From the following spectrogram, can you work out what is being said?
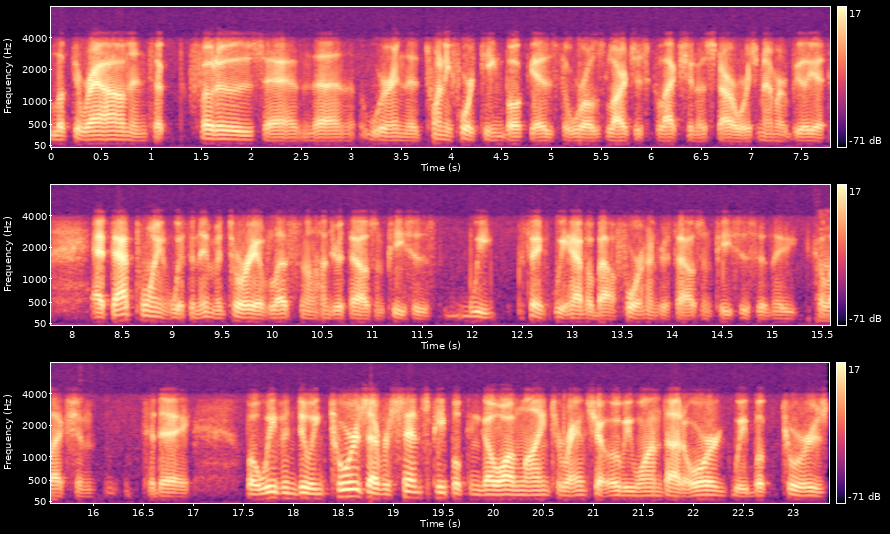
looked around and took photos and uh we're in the 2014 book as the world's largest collection of Star Wars memorabilia. At that point with an inventory of less than 100,000 pieces we think we have about 400,000 pieces in the collection today but we've been doing tours ever since. People can go online to ranchoobiwan.org. We book tours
